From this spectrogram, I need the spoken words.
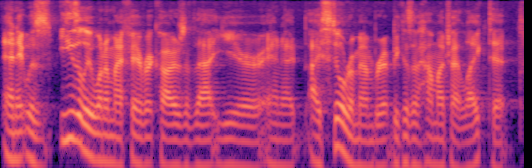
and it was easily one of my favorite cars of that year. And I, I still remember it because of how much I liked it.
